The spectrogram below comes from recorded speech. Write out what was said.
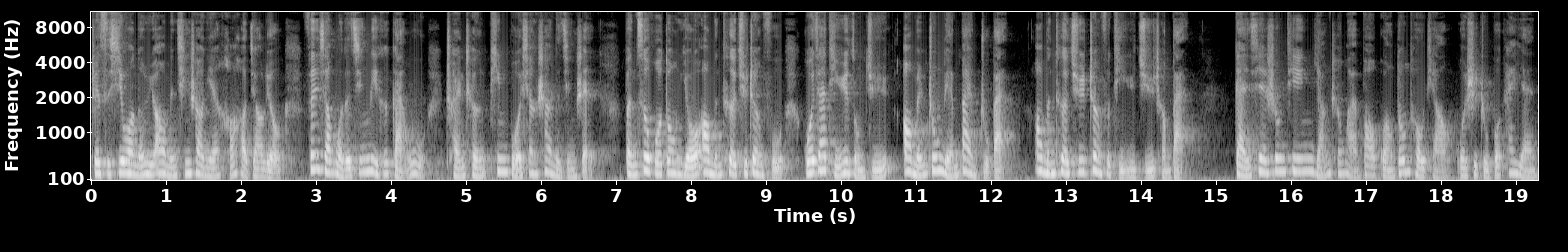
这次希望能与澳门青少年好好交流，分享我的经历和感悟，传承拼搏向上的精神。本次活动由澳门特区政府、国家体育总局、澳门中联办主办，澳门特区政府体育局承办。感谢收听羊城晚报广东头条，我是主播开言。”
